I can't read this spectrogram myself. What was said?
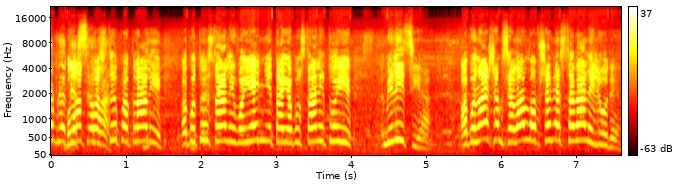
роблять із села. Блокпости поклали, або тут стали воєнні, та й або стали тої міліція. Або нашим селам взагалі не ставали люди. Е,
